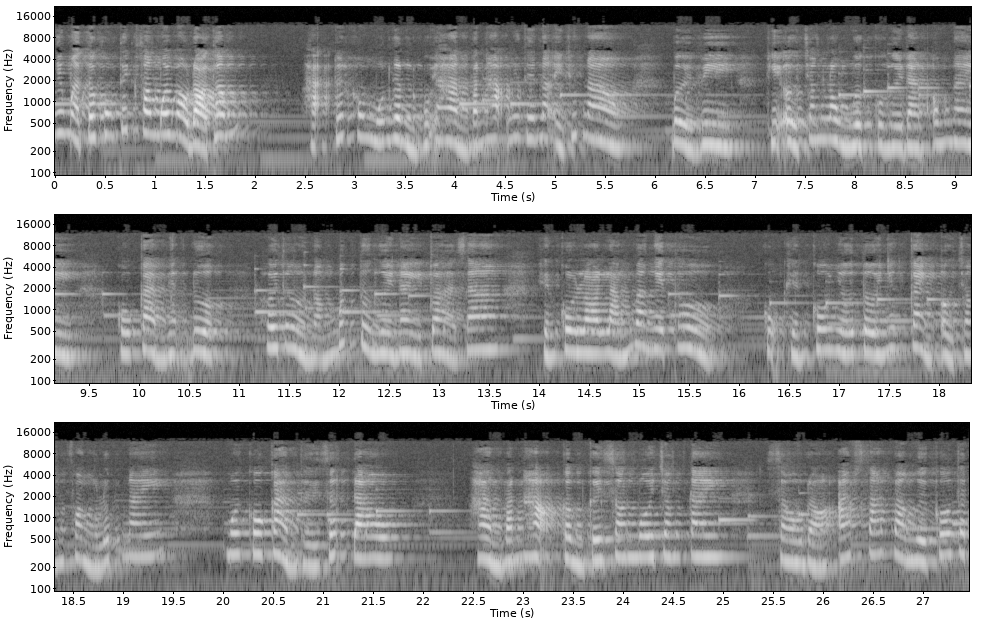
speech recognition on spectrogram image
Nhưng mà tôi không thích son môi màu đỏ thẫm. Hạ tuyết không muốn gần gũi Hàn Văn Hạo như thế này chút nào, Bởi vì khi ở trong lòng ngực của người đàn ông này, Cô cảm nhận được Hơi thở nóng bức từ người này tỏa ra, Khiến cô lo lắng và nghẹt thở, Cũng khiến cô nhớ tới những cảnh ở trong phòng lúc nãy Môi cô cảm thấy rất đau. Hàn Văn Hạo cầm cây son môi trong tay, Sau đó áp sát vào người cô thật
